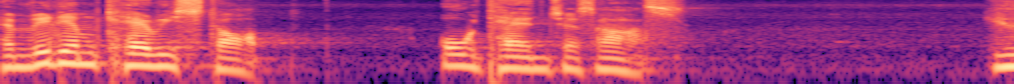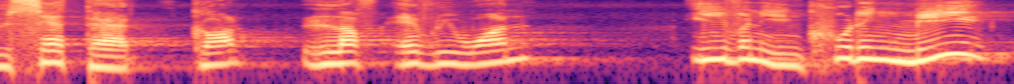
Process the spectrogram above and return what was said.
And William Carey stopped. Old Tang just asked, You said that God loved everyone, even including me?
